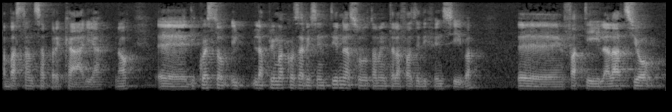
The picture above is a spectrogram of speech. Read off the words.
abbastanza precaria. No? Eh, di questo il, la prima cosa a risentirne è assolutamente la fase difensiva. Eh, infatti la Lazio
